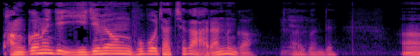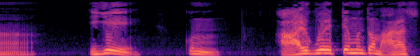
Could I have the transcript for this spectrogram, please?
관건은 이제 이재명 후보 자체가 알았는가. 예. 아, 건데, 아, 이게 그럼 알고 했다면 더 말할 수-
